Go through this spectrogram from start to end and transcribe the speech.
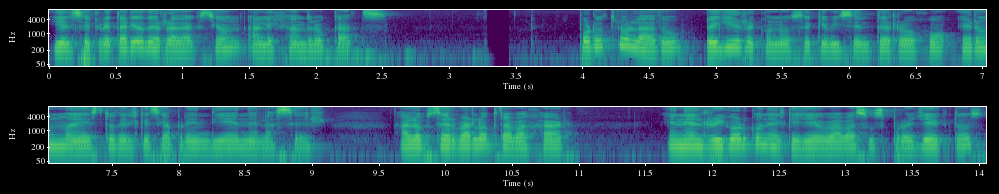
y el secretario de redacción Alejandro Katz. Por otro lado, Peggy reconoce que Vicente Rojo era un maestro del que se aprendía en el hacer, al observarlo trabajar, en el rigor con el que llevaba sus proyectos,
